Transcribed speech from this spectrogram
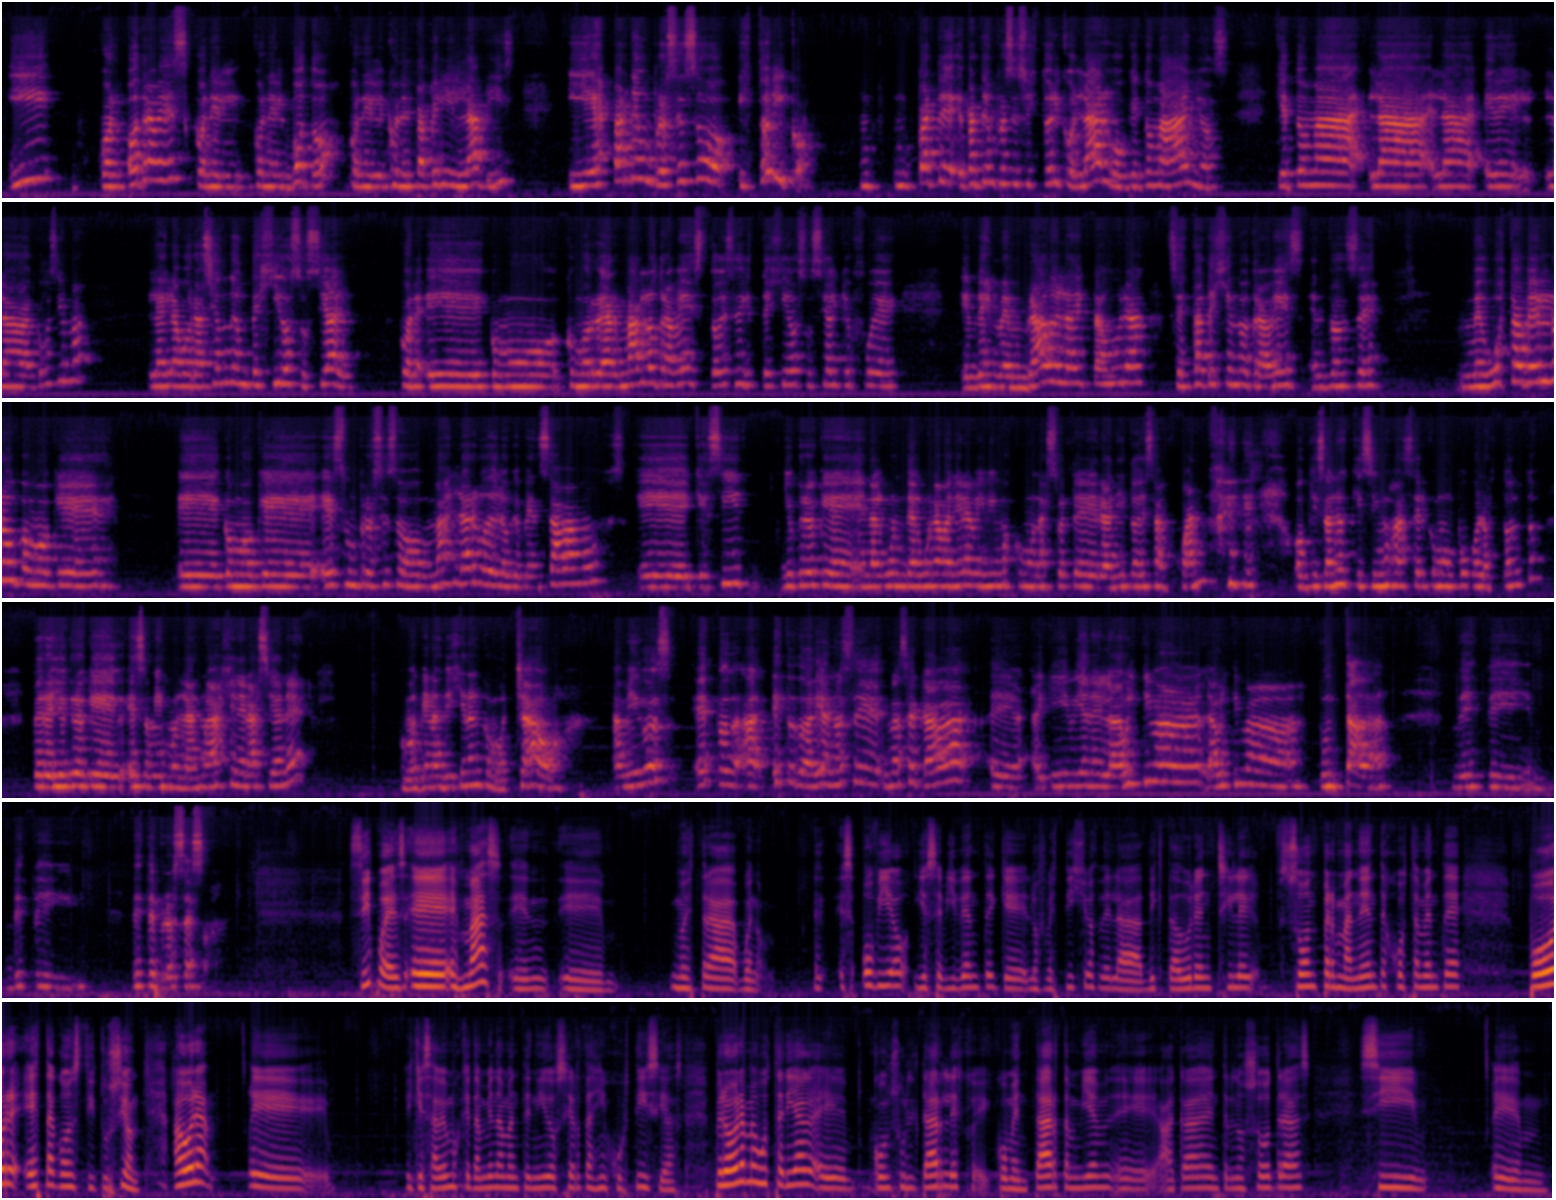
y con otra vez con el, con el voto, con el, con el papel y el lápiz, y es parte de un proceso histórico, un, parte, parte de un proceso histórico largo que toma años, que toma la, la, el, la ¿cómo se llama? La elaboración de un tejido social, con, eh, como, como rearmarlo otra vez, todo ese tejido social que fue eh, desmembrado en la dictadura, se está tejiendo otra vez. Entonces, me gusta verlo como que eh, como que es un proceso más largo de lo que pensábamos, eh, que sí, yo creo que en algún, de alguna manera vivimos como una suerte de granito de San Juan, o quizás nos quisimos hacer como un poco los tontos, pero yo creo que eso mismo, las nuevas generaciones, como que nos dijeran como, chao, amigos, esto, ah, esto todavía no se, no se acaba, eh, aquí viene la última, la última puntada de este, de este, de este proceso. Sí, pues, eh, es más, eh, nuestra, bueno, e, es obvio y es evidente que los vestigios de la dictadura en Chile son permanentes justamente por esta constitución. Ahora, eh, y que sabemos que también ha mantenido ciertas injusticias. Pero ahora me gustaría consultarles, comentar también acá entre nosotras si, eh,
